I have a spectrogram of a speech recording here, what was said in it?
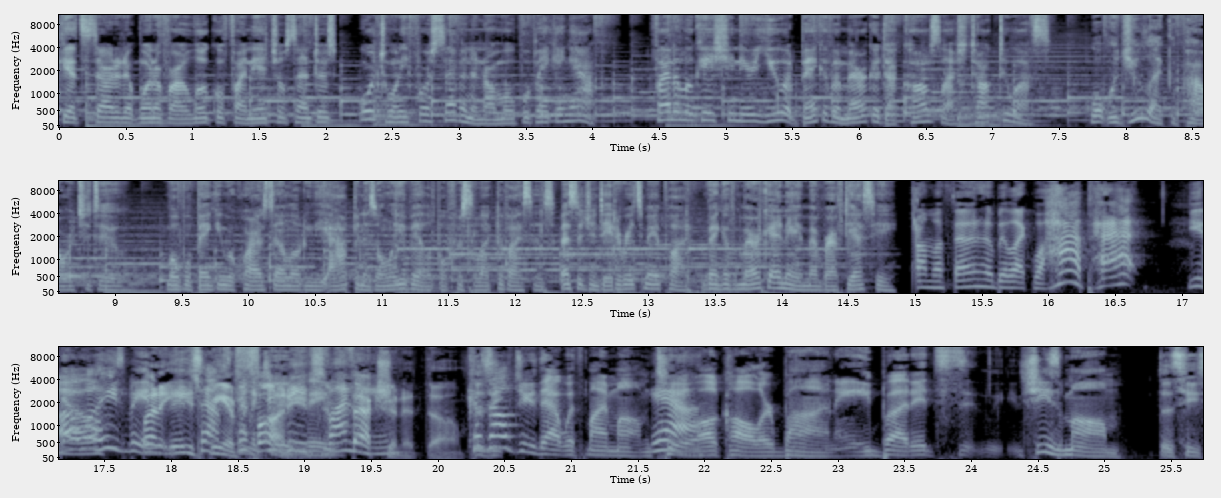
Get started at one of our local financial centers or 24-7 in our mobile banking app. Find a location near you at bankofamerica.com slash talk to us. What would you like the power to do? Mobile banking requires downloading the app and is only available for select devices. Message and data rates may apply. Bank of America and a member FDIC. on the phone, he'll be like, "Well, hi, Pat." You oh, know, oh, well, he's being, but he's being funny. He's Funny. affectionate, though. Because I'll do that with my mom too. Yeah. I'll call her Bonnie, but it's she's mom. Does he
